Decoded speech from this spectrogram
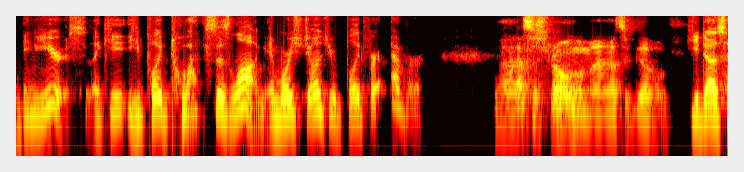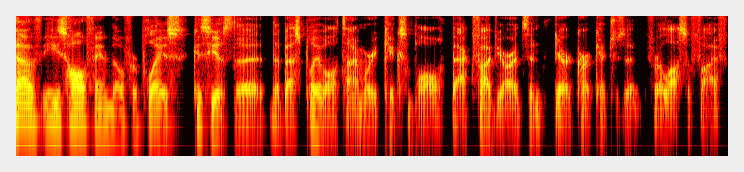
in mm-hmm. years. Like he he played twice as long, and Maurice Jones who played forever. No, that's a strong one, man. That's a good one. He does have he's Hall of Fame though for plays because he has the the best play of all time where he kicks the ball back five yards and Derek Carr catches it for a loss of five.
